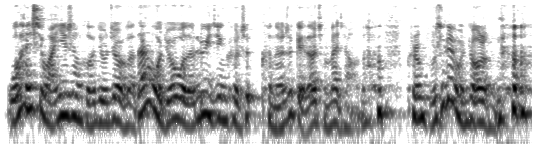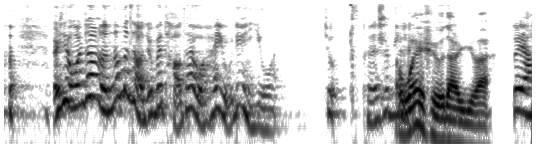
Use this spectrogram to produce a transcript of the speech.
我很喜欢《一生何求》这首歌，但是我觉得我的滤镜可是可能是给到陈百强的，可能不是给文兆伦的。而且文兆伦那么早就被淘汰，我还有点意外。就可能是我也是有点意外。对呀，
